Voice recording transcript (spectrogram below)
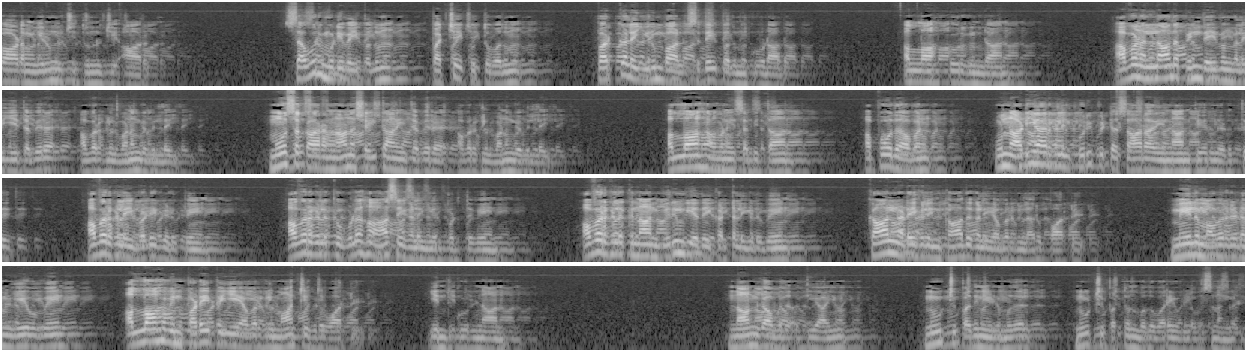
பாடம் இருநூற்றி தொன்னூற்றி ஆறு. சவுரி முடி வைப்பதும் பச்சை குத்துவதும் பற்களை இரும்பால் சிதைப்பதும் கூடாது. அல்லாஹ் கூறுகின்றான் அவன் அல்லாத பெண் தெய்வங்களையே தவிர அவர்கள் வணங்கவில்லை. மோசக்காரனான சைத்தானை தவிர அவர்கள் வணங்கவில்லை. அல்லாஹ் அவனை சபித்தான். அப்போது அவன் உன் அடியார்களில் குறிப்பிட்ட சாராரை நான் தேர்ந்தெடுத்து அவர்களை வழிகெடுப்பேன். அவர்களுக்கு உலக ஆசைகளை ஏற்படுத்துவேன். அவர்களுக்கு நான் விரும்பியதை கட்டளையிடுவேன். கால்நடைகளின் காதுகளை அவர்கள் அறுப்பார்கள். மேலும் அவர்களிடம் ஏவுவேன். அல்லாஹுவின் படைப்பையே அவர்கள் மாற்றி விடுவார்கள் என்று கூறினான். நான்காவது அத்தியாயம் நூற்றி பதினேழு முதல் நூற்றி பத்தொன்பது வரை உள்ள வசனங்கள்.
